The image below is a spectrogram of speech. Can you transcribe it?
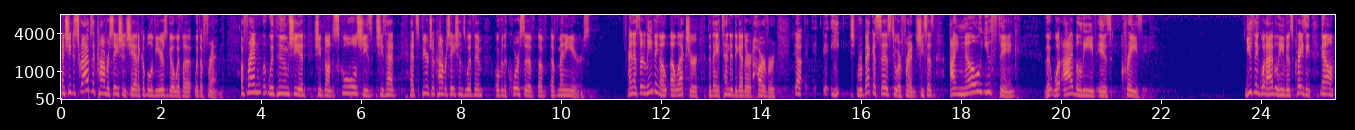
And she describes a conversation she had a couple of years ago with a, with a friend, a friend with whom she had, she'd gone to school. She's, she's had, had spiritual conversations with him over the course of, of, of many years. And as they're leaving a, a, lecture that they attended together at Harvard, uh, he, Rebecca says to her friend, she says, I know you think that what I believe is crazy. You think what I believe is crazy. Now,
